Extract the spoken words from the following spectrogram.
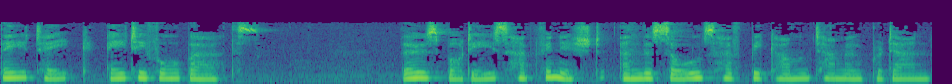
They take 84 births. Those bodies have finished and the souls have become Tamopradhan.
